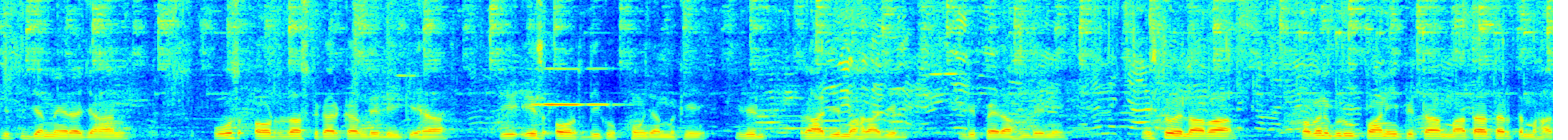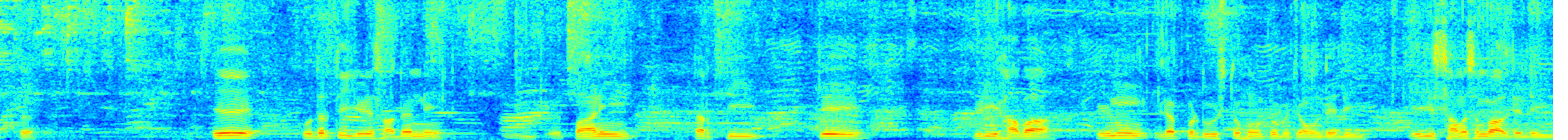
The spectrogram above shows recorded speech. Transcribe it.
ਜਿਤ ਜੰਮੇ ਰਜਾਨ ਉਸ ਔਰਤ ਦਾ ਸਤਿਕਾਰ ਕਰਨ ਦੇ ਲਈ ਕਿਹਾ ਕਿ ਇਸ ਔਰਤ ਦੀ ਕੁੱਖੋਂ ਜੰਮ ਕੇ ਜਿਹੜੇ ਰਾਜੇ ਮਹਾਰਾਜੇ ਜਿਹੜੇ ਪੈਦਾ ਹੁੰਦੇ ਨੇ ਇਸ ਤੋਂ ਇਲਾਵਾ ਪਵਨ ਗੁਰੂ ਪਾਣੀ ਪਿਤਾ ਮਾਤਾ ਧਰਤ ਮਹੱਤ, ਇਹ ਕੁਦਰਤੀ ਜਿਹੜੇ ਸਾਧਨ ਨੇ, ਪਾਣੀ, ਧਰਤੀ ਤੇ ਜਿਹੜੀ ਹਵਾ, ਇਹਨੂੰ ਜਿਹੜਾ ਪ੍ਰਦੂਸ਼ਿਤ ਹੋਣ ਤੋਂ ਬਚਾਉਣ ਦੇ ਲਈ, ਇਹਦੀ ਸਾਂਭ ਸੰਭਾਲ ਦੇ ਲਈ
